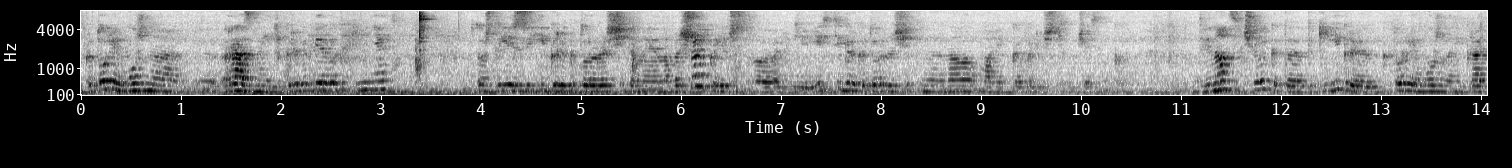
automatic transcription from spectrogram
с которой можно э, разные игры, во-первых, применять. Потому что есть игры, которые рассчитаны на большое количество людей, есть игры, которые рассчитаны на маленькое количество участников. 12 человек — это такие игры, которые можно играть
